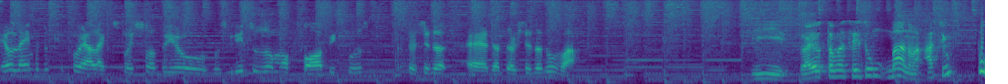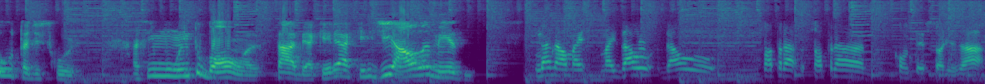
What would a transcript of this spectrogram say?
eu lembro do que foi, Alex. Foi sobre o, os gritos homofóbicos da torcida, é, da torcida do VAR. Isso, aí o Thomas fez um, mano, assim, um puta discurso. Assim, muito bom, sabe? Aquele, aquele de aula mesmo. Não, não, mas, mas dá o. Dá o só, pra, só pra contextualizar,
